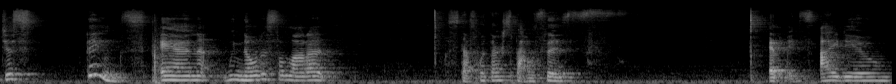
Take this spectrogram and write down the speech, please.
just things. And we notice a lot of stuff with our spouses. At least I do.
